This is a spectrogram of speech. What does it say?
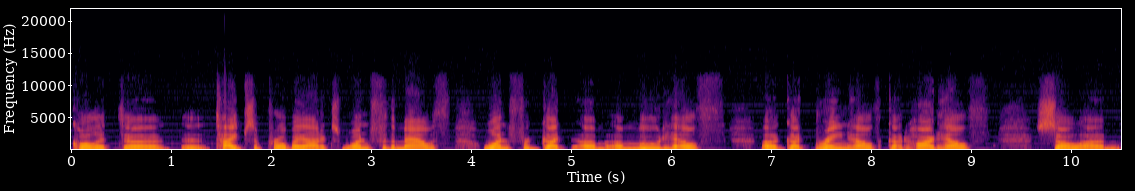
call it uh, uh types of probiotics. One for the mouth, one for gut um, uh, mood health, uh, gut brain health, gut heart health. So um,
